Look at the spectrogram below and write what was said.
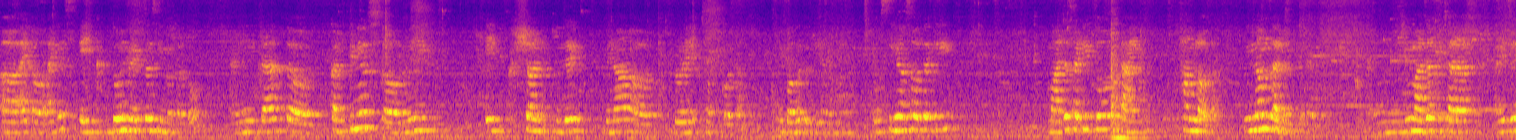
आय आय गेस एक दोन मिनिटचा सीन होता तो. आणि त्यात कंटिन्युअस मी एक क्षण म्हणजे बिना डोळे होता मी बघत होती. आणि तो सीन असं होतं की माझ्यासाठी तो टाईम थांबला होता. नम झाले होते. मी माझ्या विचारात आणि जे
